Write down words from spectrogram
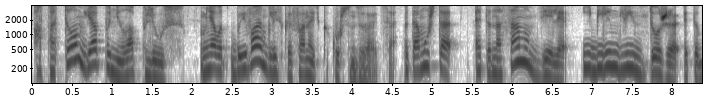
А потом я поняла плюс. У меня вот боевая английская фонетика курс называется, потому что это на самом деле, и билингвизм тоже это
